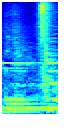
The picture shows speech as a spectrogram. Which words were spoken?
Bye.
